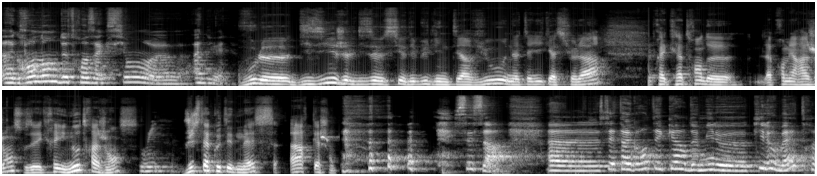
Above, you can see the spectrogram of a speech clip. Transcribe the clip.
un grand nombre de transactions euh, annuelles. Vous le disiez, je le disais aussi au début de l'interview, Nathalie Cassiola. Après 4 ans de la première agence, vous avez créé une autre agence, Oui, juste à côté de Metz, à Arcachon. c'est ça. Euh, c'est un grand écart de 1000 kilomètres.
